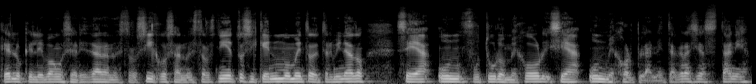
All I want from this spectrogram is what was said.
qué es lo que le vamos a heredar a nuestros hijos, a nuestros nietos y que en un momento determinado sea un futuro mejor y sea un mejor planeta. Gracias, Tania.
